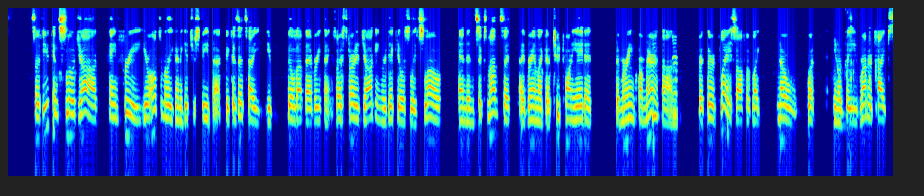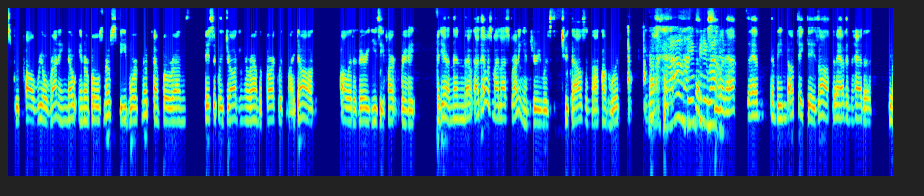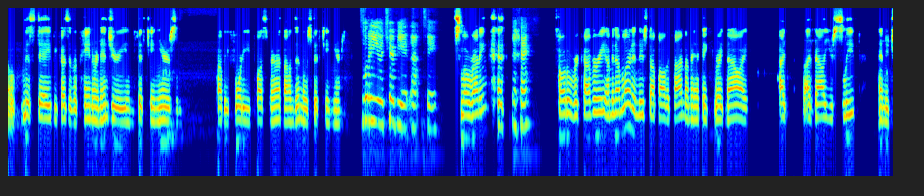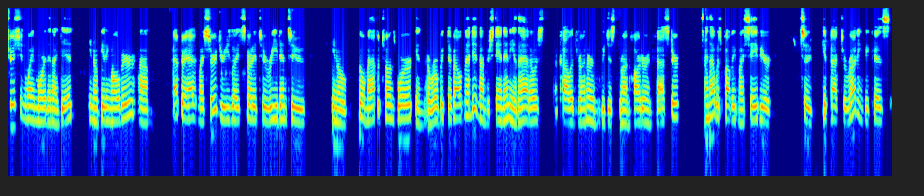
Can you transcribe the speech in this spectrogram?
So if you can slow jog pain free, you're ultimately going to get your speed back because that's how you build up everything. So I started jogging ridiculously slow, and in six months I, I ran like a 228 at the Marine Corps Marathon for third place off of like no what you know the runner types would call real running, no intervals, no speed work, no tempo runs, basically jogging around the park with my dog all at a very easy heart rate. but yeah, and then that, uh, that was my last running injury was 2000. Knock on wood. You know, wow, doing pretty well. See what happens. I have. I mean, I'll take days off, but I haven't had a you know missed day because of a pain or an injury in 15 years, and probably 40 plus marathons in those 15 years. So, what do you attribute that to? Slow running. okay. Total recovery. I mean, I'm learning new stuff all the time. I mean, I think right now I, I, I value sleep and nutrition way more than I did. You know, getting older. Um, after I had my surgeries, I started to read into, you know, Phil Maffetone's work and aerobic development. I didn't understand any of that. I was a college runner and we just run harder and faster. And that was probably my savior to get back to running because,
